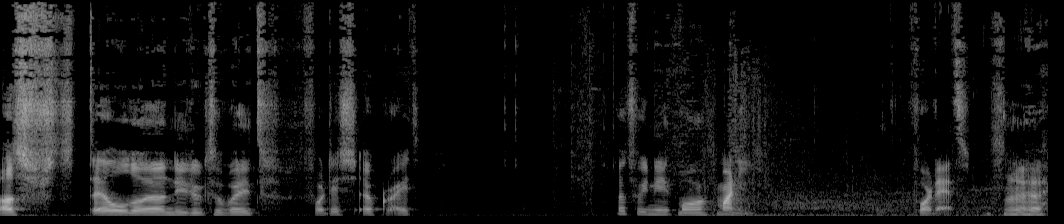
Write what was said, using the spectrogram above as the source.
it's still uh, needing to wait for this upgrade. But we need more money for that.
